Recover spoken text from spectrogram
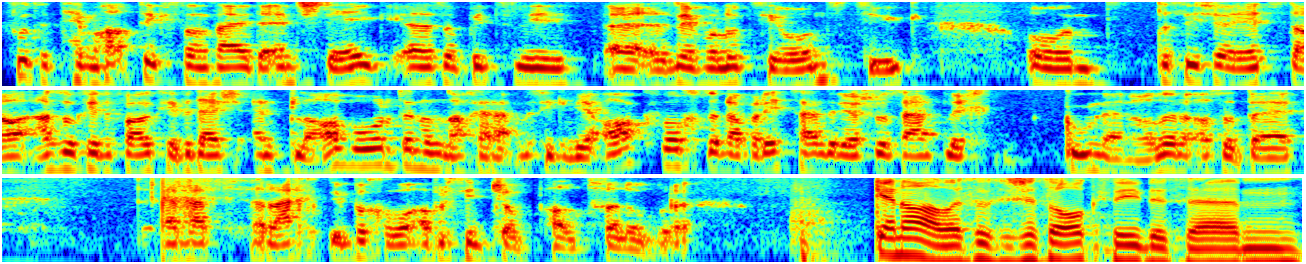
von der Thematik, sondern auch der Entstehung, äh, so ein bisschen äh, Revolutionszeug. Und das ist ja jetzt da auch so der Fall gewesen. Der ist entlassen worden und nachher hat man es irgendwie angefochten, aber jetzt haben wir ja schlussendlich gewonnen, oder? Also der, er hat Recht bekommen, aber seinen Job halt verloren. Genau, also es ist ja so gewesen, dass ähm,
